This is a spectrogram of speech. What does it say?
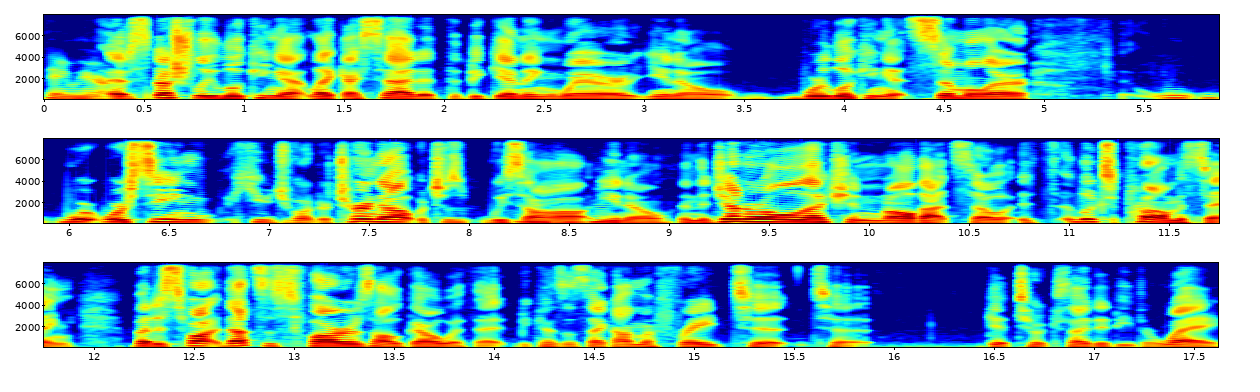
Same here. especially looking at like i said at the beginning where you know we're looking at similar we're, we're seeing huge voter turnout which is we saw Mm-hmm. you know in the general election and all that so it's, it looks promising but as far that's as far as i'll go with it because it's like i'm afraid to to get too excited either way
